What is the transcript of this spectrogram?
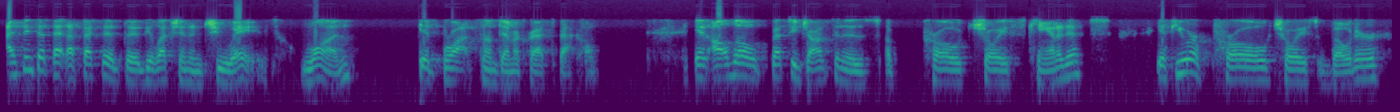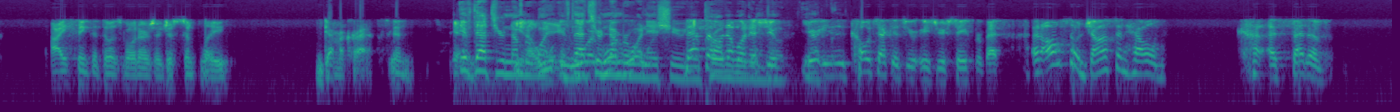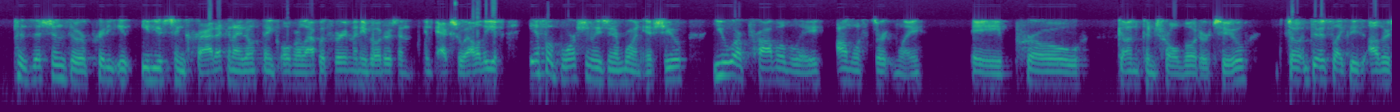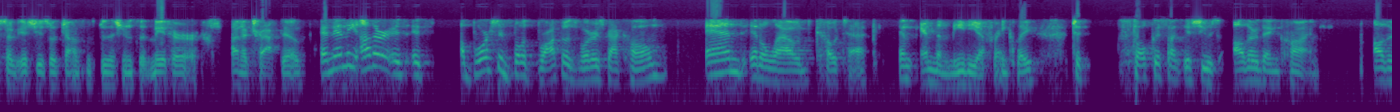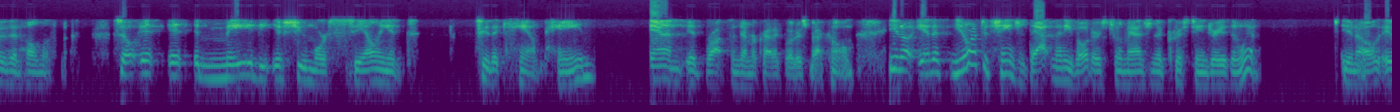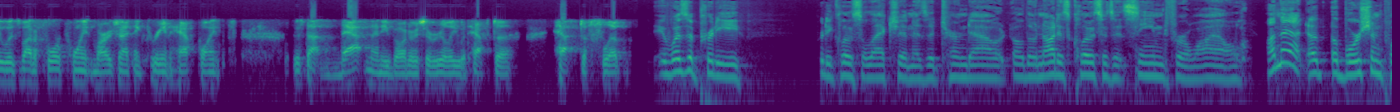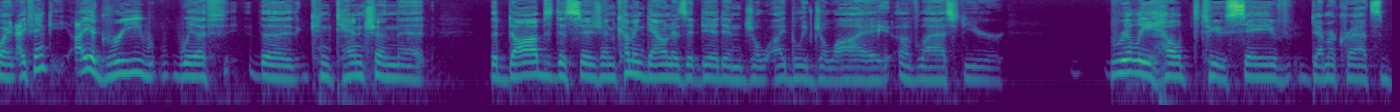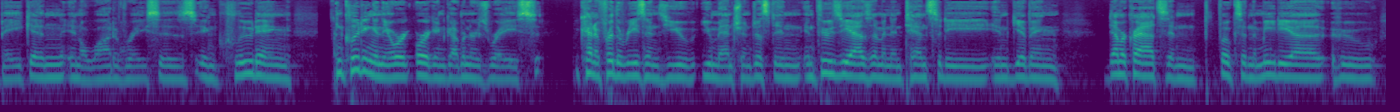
I think that that affected the, the election in two ways. One, it brought some Democrats back home. And although Betsy Johnson is a pro choice candidate, if you're a pro choice voter, I think that those voters are just simply Democrats. And and, if that's your number you know, one, if that's your number one issue, that's the number one issue. Yeah. Kotek is your is your safer bet, and also Johnson held a set of positions that were pretty idiosyncratic, and I don't think overlap with very many voters. In, in actuality, if if abortion is your number one issue, you are probably almost certainly a pro gun control voter too. So there's like these other sort of issues with Johnson's positions that made her unattractive. And then the other is it's abortion both brought those voters back home and it allowed Kotek and, and the media, frankly, to focus on issues other than crime, other than homelessness. So it, it, it made the issue more salient to the campaign and it brought some Democratic voters back home. You know, and if, you don't have to change that many voters to imagine that Christine Drazan win. You know, it was about a four point margin, I think three and a half points. There's not that many voters that really would have to have to flip it was a pretty pretty close election as it turned out, although not as close as it seemed for a while. On that uh, abortion point, I think I agree with the contention that the Dobbs decision coming down as it did in July, I believe July of last year really helped to save Democrats bacon in a lot of races, including including in the Oregon governor's race kind of for the reasons you you mentioned, just in enthusiasm and intensity in giving Democrats and folks in the media who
